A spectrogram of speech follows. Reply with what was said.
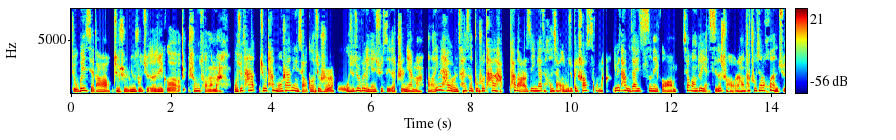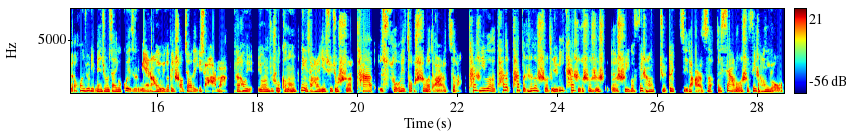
就威胁到就是女主角的这个生存了嘛。我觉得他就是他谋杀那个小哥，就是我觉得就是为了延续自己的执念嘛。嗯，因为还有人猜测，不是说他的他的儿子应该在很小的时候就被烧死了嘛？因为他们在一次那个消防队演习的时候，然后他出现了幻觉，幻觉里面就是在一个柜子里面，然后有一个被烧焦的一个小孩嘛。然后有人就说，可能那个小孩也许就是他所谓走失了的儿子。他是一个他的他本身的设置，就一开始的设置是呃是一个非常就对自己的儿子的下落是非常有。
